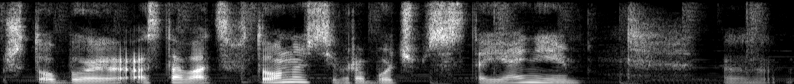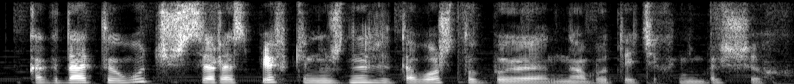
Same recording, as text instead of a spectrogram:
чтобы оставаться в тонусе, в рабочем состоянии. Когда ты учишься, распевки нужны для того, чтобы на вот этих небольших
